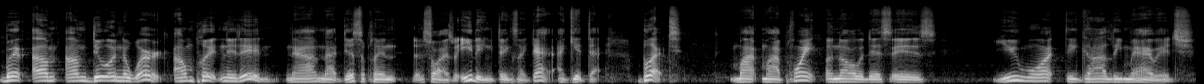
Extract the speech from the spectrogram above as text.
but I'm I'm doing the work. I'm putting it in. Now I'm not disciplined as far as eating things like that. I get that. But my my point on all of this is you want the godly marriage,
